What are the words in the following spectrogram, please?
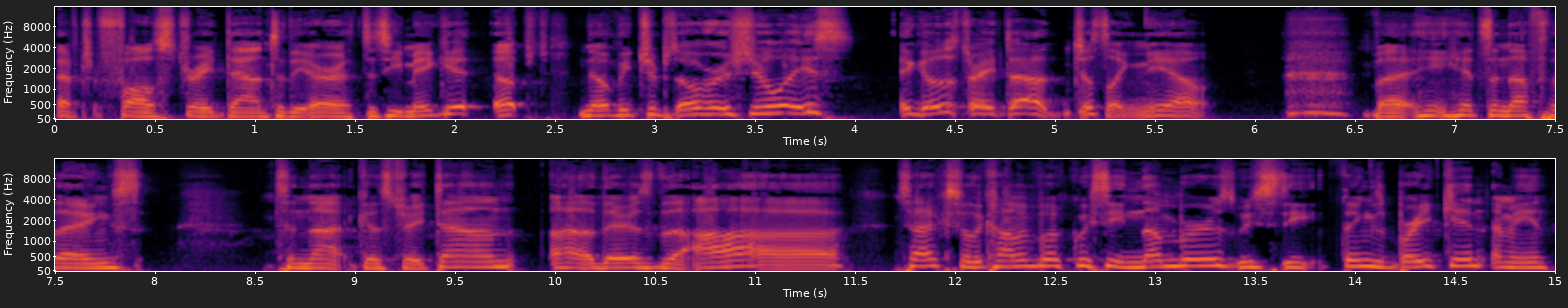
after falls straight down to the earth. Does he make it? Oops, nope. He trips over his shoelace. It goes straight down, just like Neo. But he hits enough things to not go straight down. Uh, there's the ah text for the comic book. We see numbers. We see things breaking. I mean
